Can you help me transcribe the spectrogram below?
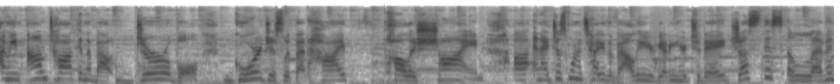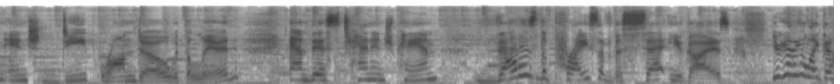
I mean, I'm talking about durable, gorgeous with that high polished shine. Uh, and I just want to tell you the value you're getting here today. Just this 11 inch deep rondeau with the lid and this 10 inch pan that is the price of the set, you guys. You're getting like a,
